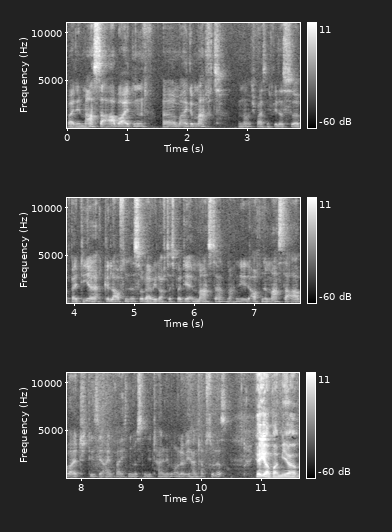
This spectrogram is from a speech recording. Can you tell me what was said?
bei den Masterarbeiten äh, mal gemacht. Ne? Ich weiß nicht, wie das äh, bei dir gelaufen ist oder wie läuft das bei dir im Master? Machen die auch eine Masterarbeit, die sie einreichen müssen, die Teilnehmer? Oder wie handhabst du das? Ja, ja, bei mir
